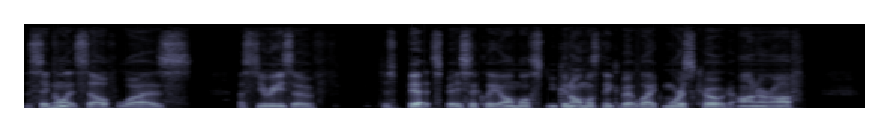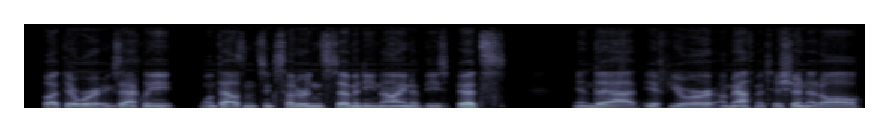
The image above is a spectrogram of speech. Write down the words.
the signal itself was a series of just bits, basically. Almost you can almost think of it like Morse code, on or off. But there were exactly 1,679 of these bits and that, if you're a mathematician at all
